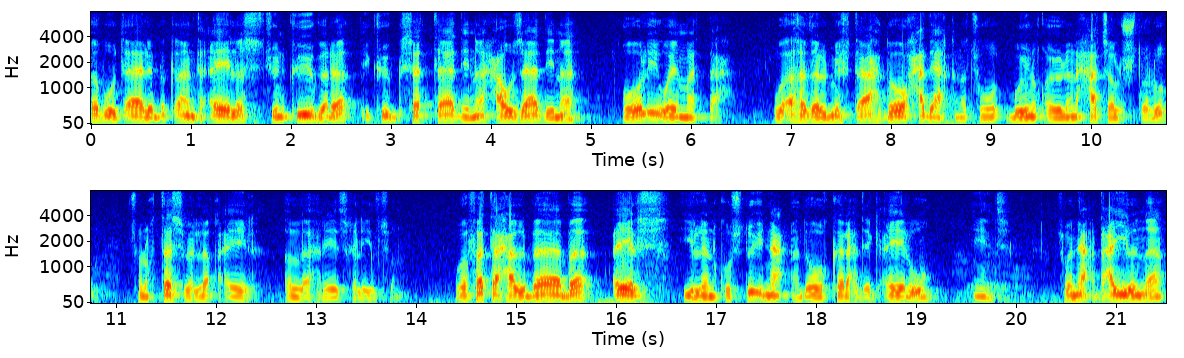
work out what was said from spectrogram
أبو طالب كانت عيلس تن كيغرا كيغ ستا دينا حوزا دينا أولي ويمتح وأخذ المفتاح دو حداق نتو بوين قولن حتى لشتلو سنخ تسوي لق عيل. الله ريز خليلسون وفتح الباب عيلس يلن كستو نع دو كره دق عيلو إنت. سو نع دعيلنا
